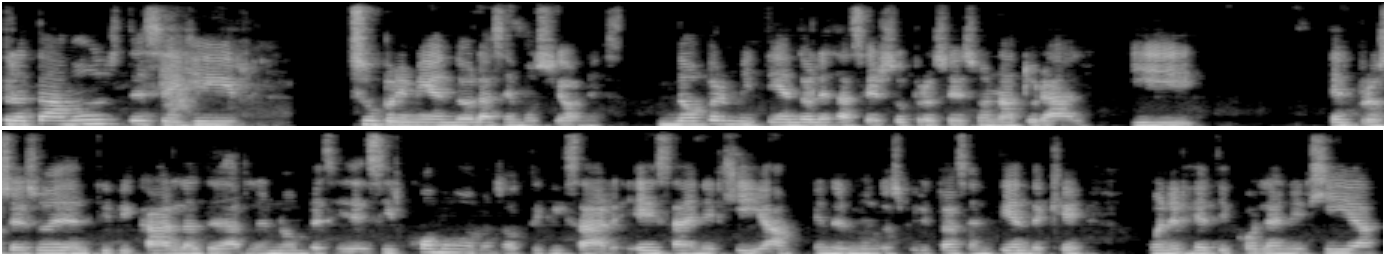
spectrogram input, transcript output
tratamos de seguir suprimiendo las emociones, no permitiéndoles hacer su proceso natural y el proceso de identificarlas, de darle nombres y decir cómo vamos a utilizar esa energía. En el mundo espiritual se entiende que, o energético, la energía,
